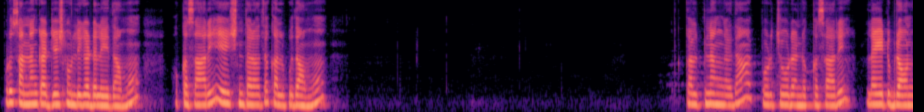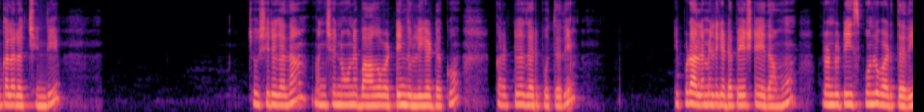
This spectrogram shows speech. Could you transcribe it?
ఇప్పుడు సన్నం కట్ చేసిన ఉల్లిగడ్డలు వేద్దాము. ఒక్కసారి వేసిన తర్వాత కలుపుదాము. కలిపినాం కదా. ఇప్పుడు చూడండి ఒక్కసారి. లైట్ బ్రౌన్ కలర్ వచ్చింది. చూసిరు కదా మంచిగా నూనె బాగా పట్టింది ఉల్లిగడ్డకు కరెక్ట్గా సరిపోతుంది. ఇప్పుడు అల్లం ఎల్లిగడ్డ పేస్ట్ వేద్దాము. రెండు టీ స్పూన్లు పడుతుంది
